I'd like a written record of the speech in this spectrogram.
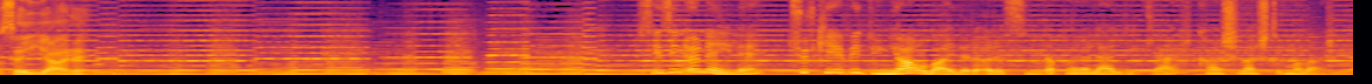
Seyyare Sezin Öne Türkiye ve dünya olayları arasında paralellikler, karşılaştırmalar.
